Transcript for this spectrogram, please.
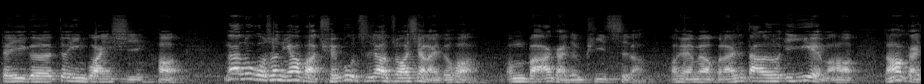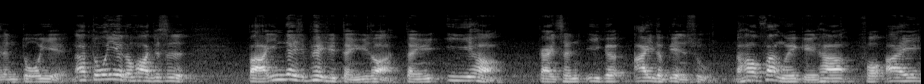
的一个对应关系。哈，那如果说你要把全部资料抓下来的话，我们把它改成批次了。OK，有没有？本来是大家都一页嘛，哈，然后改成多页。那多页的话，就是把 index page 等于多少？等于一哈，改成一个 i 的变数，然后范围给它 for i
